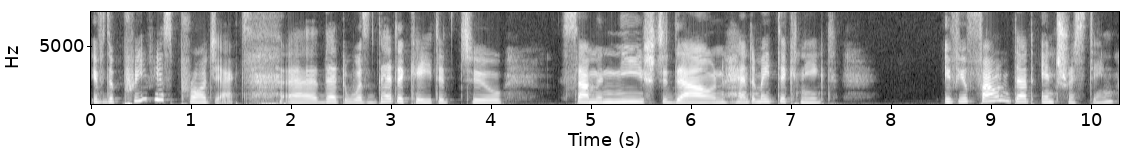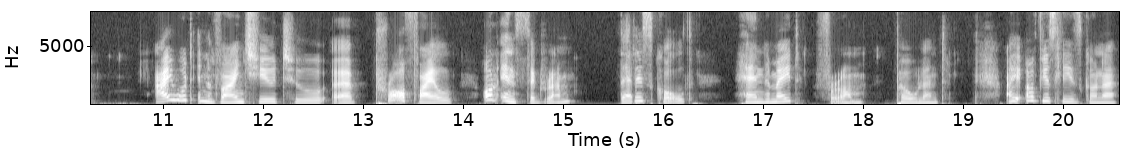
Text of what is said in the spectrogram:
If the previous project uh, that was dedicated to some niched down handmade technique if you found that interesting, I would invite you to a profile on Instagram that is called Handmade from Poland. I obviously is gonna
